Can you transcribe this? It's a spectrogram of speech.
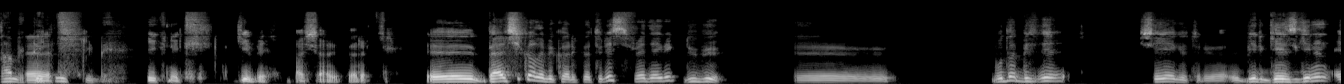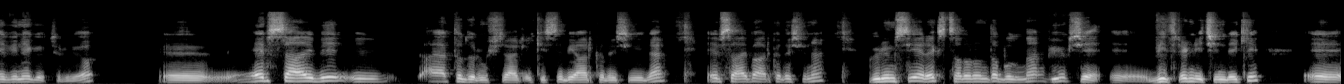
tabii evet. piknik gibi. Piknik gibi aşağı yukarı. Ee, Belçikalı bir karikatürist Frederic Dubu. Ee, bu da bizi şeye götürüyor. Bir gezginin evine götürüyor. Ee, ev sahibi e, ayakta durmuşlar ikisi bir arkadaşıyla. Ev sahibi arkadaşına gülümseyerek salonunda bulunan büyükçe e, vitrinin içindeki e,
